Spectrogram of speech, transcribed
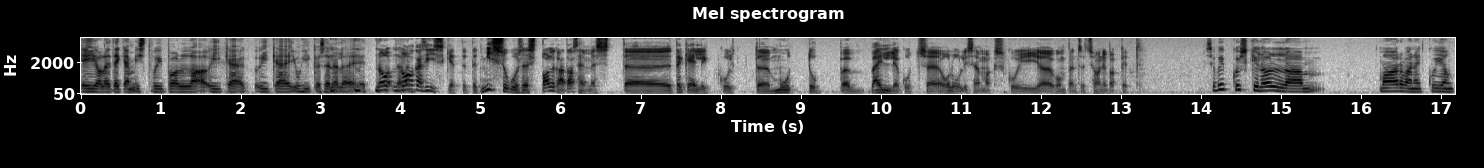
ei ole tegemist võib-olla õige, õige juhiga sellele no, no aga siiski, et, et, et missugusest palgatasemest äh, tegelikult äh, muutub väljakutse olulisemaks kui äh, kompensatsioonipakett? see võib kuskil olla, ma arvan, et kui on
